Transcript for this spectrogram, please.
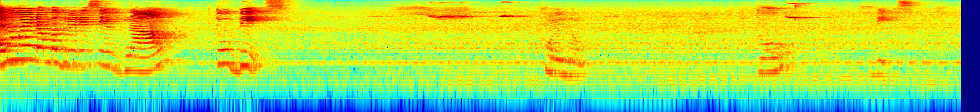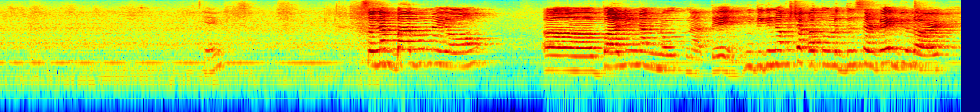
ano ngayon ang magre-receive ng 2 beats? Whole note. 2 beats. Okay? So, nagbago na yung uh, value ng note natin. Hindi na siya katulad dun sa regular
